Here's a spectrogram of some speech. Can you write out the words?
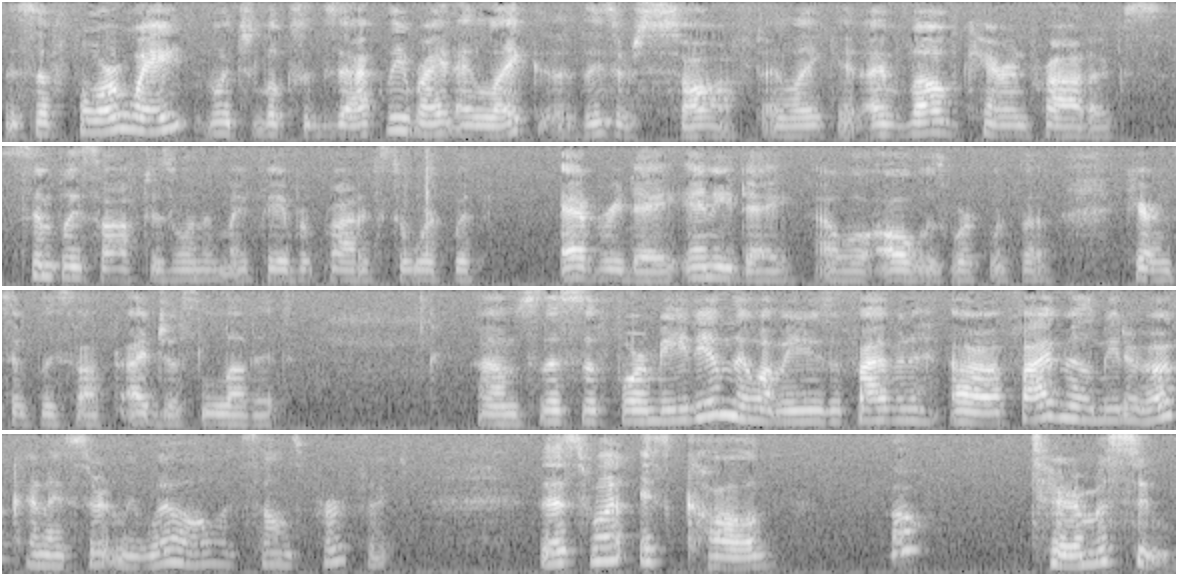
This is a four weight, which looks exactly right. I like these are soft. I like it. I love Caron products. Simply Soft is one of my favorite products to work with every day, any day. I will always work with the Caron Simply Soft. I just love it. Um, so this is a four medium. They want me to use a five and uh, five millimeter hook, and I certainly will. It sounds perfect. This one is called oh tiramisu.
